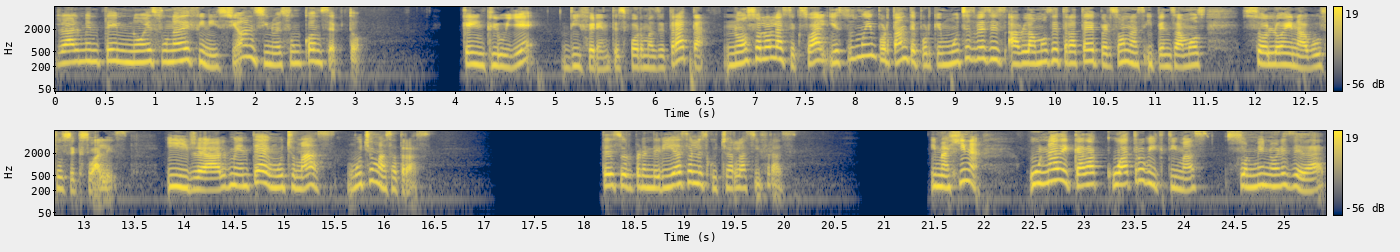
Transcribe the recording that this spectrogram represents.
realmente no es una definición, sino es un concepto que incluye diferentes formas de trata, no solo la sexual. Y esto es muy importante porque muchas veces hablamos de trata de personas y pensamos solo en abusos sexuales. Y realmente hay mucho más, mucho más atrás. Te sorprenderías al escuchar las cifras. Imagina, una de cada cuatro víctimas son menores de edad.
